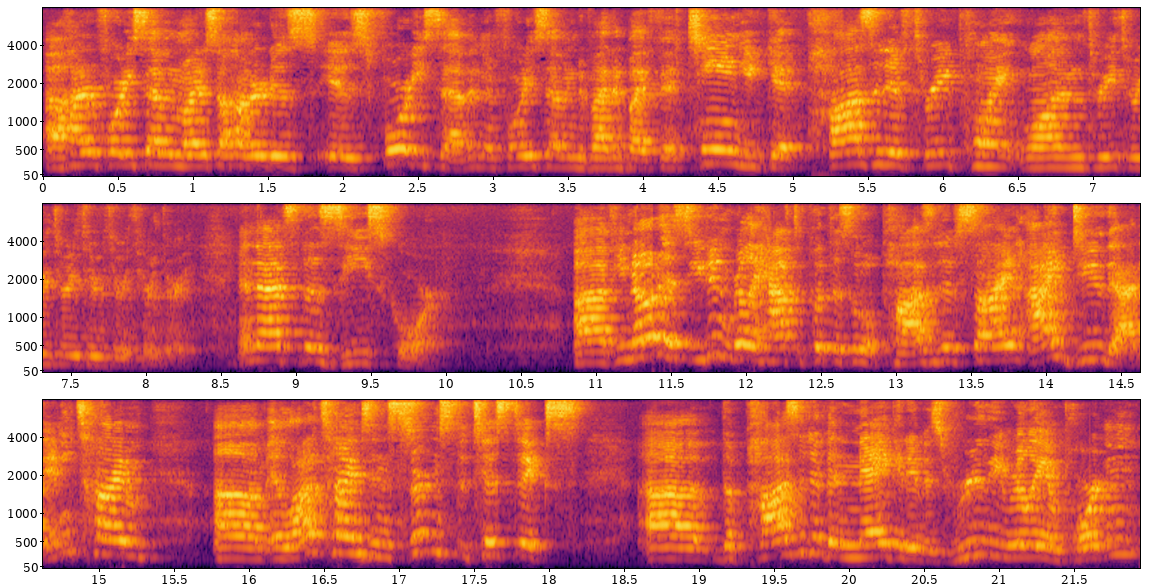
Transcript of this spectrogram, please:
147 minus 100 is, is 47, and 47 divided by 15, you'd get positive 3.1333333. And that's the z-score. Uh, if you notice, you didn't really have to put this little positive sign. I do that. Anytime, um, a lot of times in certain statistics, uh, the positive and negative is really, really important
